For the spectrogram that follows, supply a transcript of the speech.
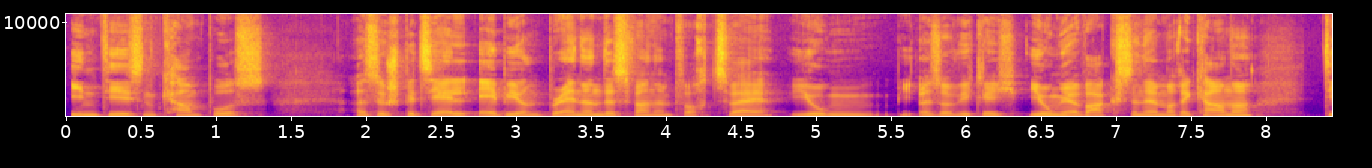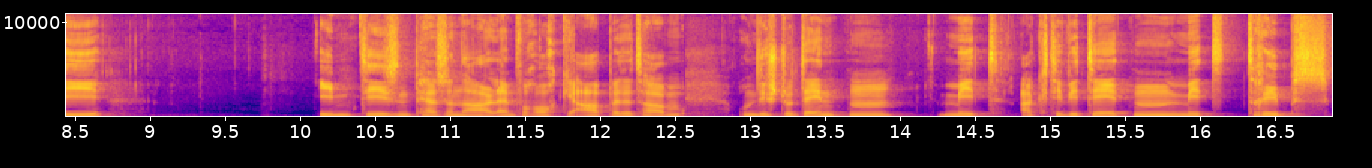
in diesem Campus. Also speziell Abby und Brennan, das waren einfach zwei jungen, also wirklich junge erwachsene Amerikaner, die in diesem Personal einfach auch gearbeitet haben, um die Studenten mit Aktivitäten, mit Trips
